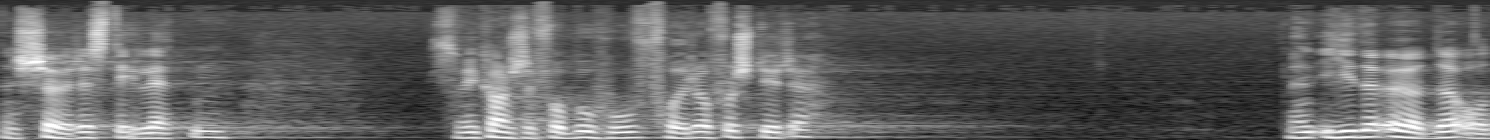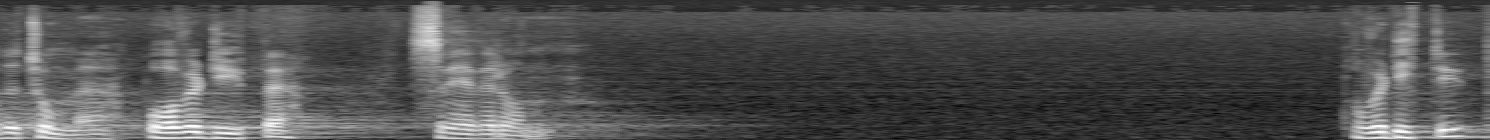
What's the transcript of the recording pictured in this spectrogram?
Den skjøre stillheten som vi kanskje får behov for å forstyrre. Men i det øde og det tomme, over dypet, svever Ånden. Over ditt dyp.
